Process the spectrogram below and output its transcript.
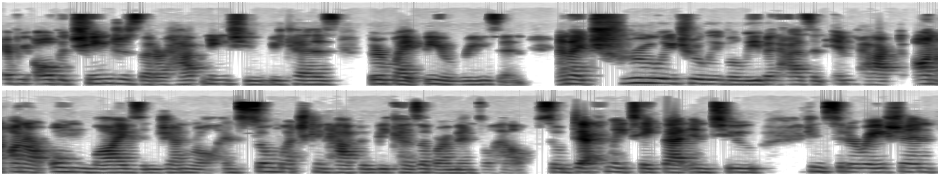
every all the changes that are happening to you because there might be a reason. And i truly truly believe it has an impact on on our own lives in general. And so much can happen because of our mental health. So definitely take that into consideration.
